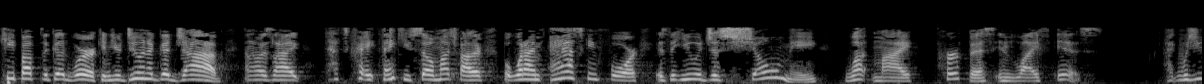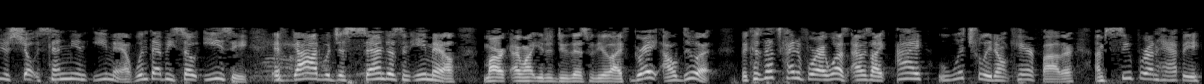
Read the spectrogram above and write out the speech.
keep up the good work, and you're doing a good job. And I was like, that's great. Thank you so much, Father. But what I'm asking for is that you would just show me what my purpose in life is. Would you just show, send me an email? Wouldn't that be so easy? If God would just send us an email, Mark, I want you to do this with your life. Great, I'll do it. Because that's kind of where I was. I was like, I literally don't care, Father. I'm super unhappy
